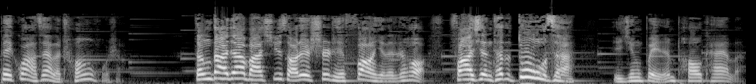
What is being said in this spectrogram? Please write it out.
被挂在了窗户上。等大家把徐嫂这尸体放下来之后，发现她的肚子已经被人剖开了，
